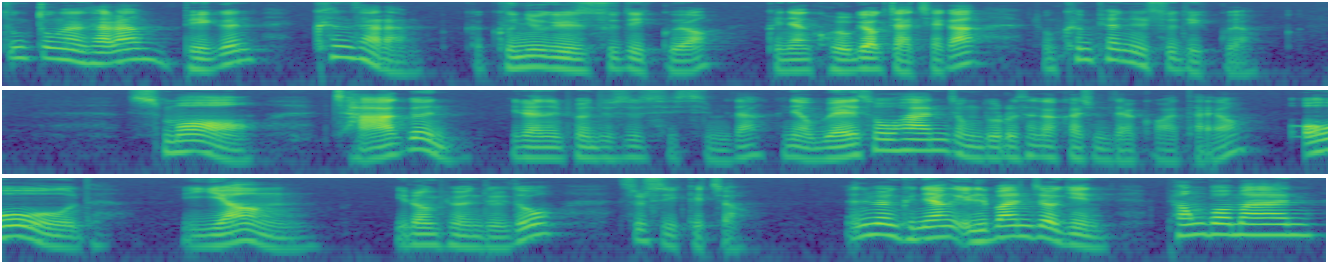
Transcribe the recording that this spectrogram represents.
뚱뚱한 사람, big은 큰 사람. 그러니까 근육일 수도 있고요. 그냥 골격 자체가 좀 큰 편일 수도 있고요. small, 작은 이라는 표현도 쓸 수 있습니다 그냥 왜소한 정도로 생각하시면 될 것 같아요 old, young 이런 표현들도 쓸 수 있겠죠 아니면 그냥 일반적인 평범한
